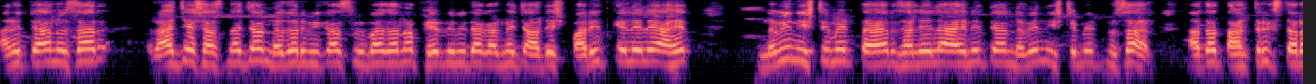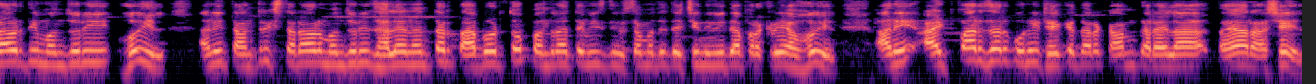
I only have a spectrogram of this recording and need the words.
आणि त्यानुसार राज्य शासनाच्या नगर विकास विभागानं फेरनिविदा काढण्याचे आदेश पारित केलेले आहेत. नवीन इस्टिमेट तयार झालेला आहे आणि त्या नवीन इस्टिमेटनुसार आता तांत्रिक स्तरावरती मंजुरी होईल आणि तांत्रिक स्तरावर मंजुरी झाल्यानंतर ताबडतोब पंधरा ते वीस दिवसामध्ये त्याची निविदा प्रक्रिया होईल. आणि ॲटपार जर कोणी ठेकेदार काम करायला तयार असेल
